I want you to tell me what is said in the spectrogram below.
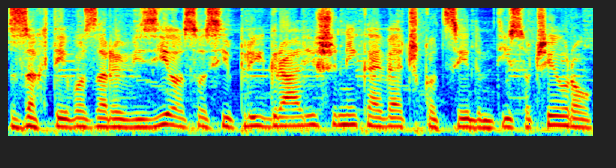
Zahtevo za revizijo so si priigrali še nekaj več kot 7000 evrov,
